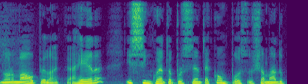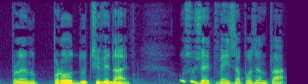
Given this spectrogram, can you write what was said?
normal pela carreira e 50% é composto do chamado plano produtividade. O sujeito vem se aposentar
